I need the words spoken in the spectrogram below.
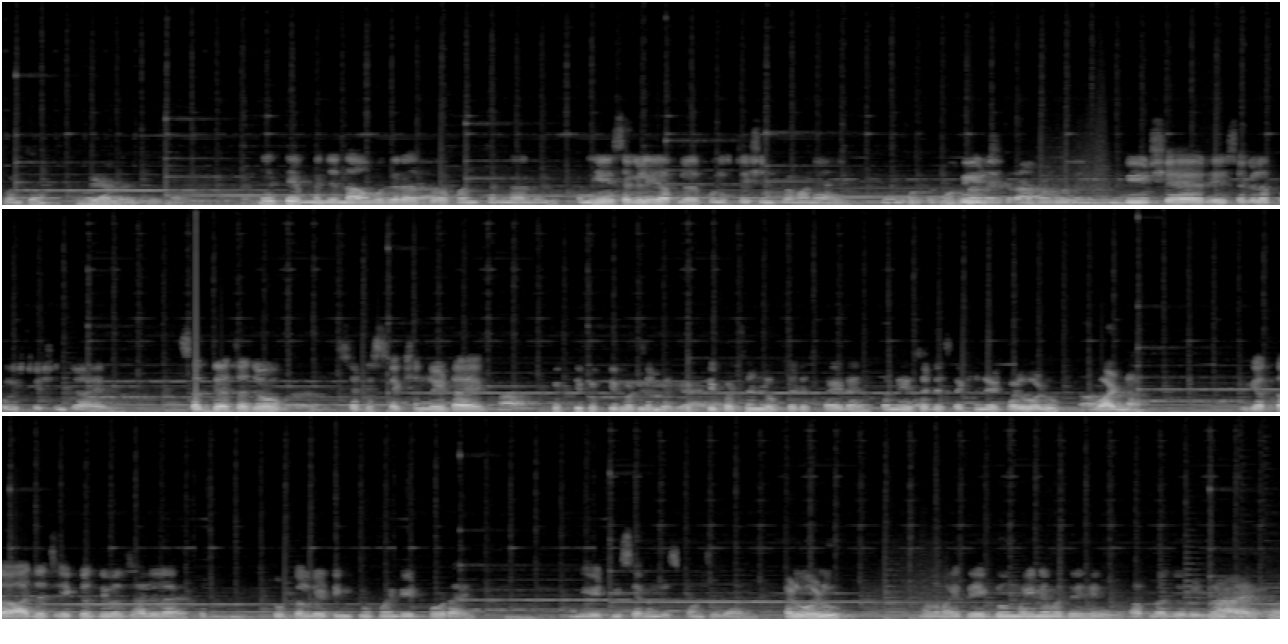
कोणतं? नाही ते म्हणजे नाव वगैरे तो आपण सांगणार नाही पण हे सगळे आपल्या पोलीस स्टेशन प्रमाणे आहे. बीड. बीड शहर हे सगळं पोलीस स्टेशनचे आहे. सध्याचा जो सॅटिस्फॅक्शन रेट आहे. फिफ्टी फिफ्टी पर्सेंट आहे. फिफ्टी पर्सेंट लोक सॅटिस्फाईड आहे पण हे सॅटिस्फॅक्शन रेट हळूहळू वाढणार. ठीक आहे आता आजच एकच दिवस झालेला आहे तर total rating two point eight four आहे आणि एटी सेवन रिस्पॉन्सेस आहे. हळूहळू मला माहिती आहे एक दोन महिन्यामध्ये हे आपला जो रिझल्ट आहे तो.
